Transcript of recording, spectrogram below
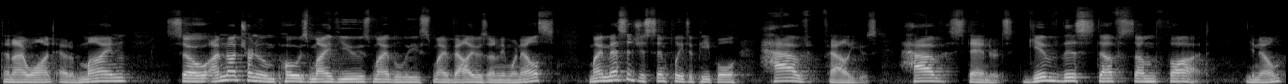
than I want out of mine. So I'm not trying to impose my views, my beliefs, my values on anyone else. My message is simply to people have values, have standards, give this stuff some thought. You know,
